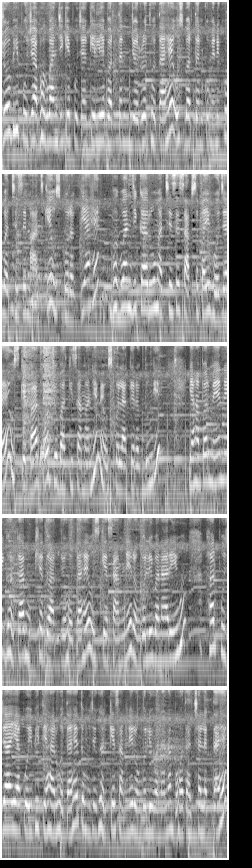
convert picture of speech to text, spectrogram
जो भी पूजा, भगवान जी के पूजा के लिए बर्तन ज़रूरत होता है, उस बर्तन को मैंने खूब अच्छे से माँज के उसको रख दिया है। भगवान जी का रूम अच्छे से साफ़ सफ़ाई हो जाए, उसके बाद और जो बाकी सामान है, मैं उसको ला के रख दूँगी। यहाँ पर मैंने घर का मुख्य द्वार जो होता है, उसके सामने रंगोली बना रही हूँ। हर पूजा या कोई भी त्यौहार होता है तो मुझे घर के सामने रंगोली बनाना बहुत अच्छा लगता है,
